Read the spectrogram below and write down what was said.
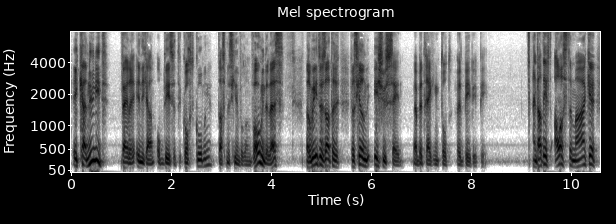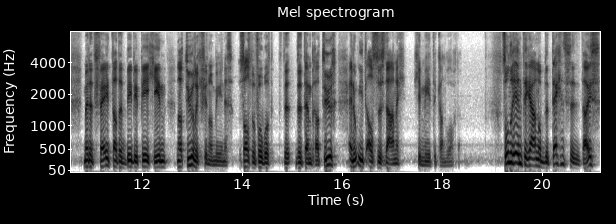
Ik ga nu niet verder ingaan op deze tekortkomingen. Dat is misschien voor een volgende les. Maar weet dus dat er verschillende issues zijn met betrekking tot het BBP. En dat heeft alles te maken met het feit dat het BBP geen natuurlijk fenomeen is, zoals bijvoorbeeld de, de temperatuur, en ook niet als dusdanig gemeten kan worden. Zonder in te gaan op de technische details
